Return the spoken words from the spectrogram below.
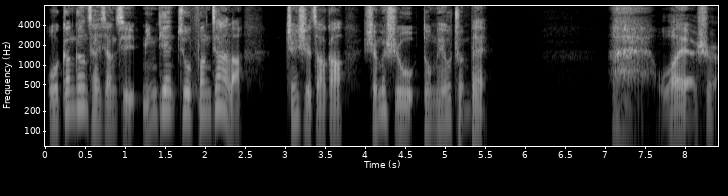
我刚刚才想起明天就放假了，真是糟糕，什么食物都没有准备。哎，我也是。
